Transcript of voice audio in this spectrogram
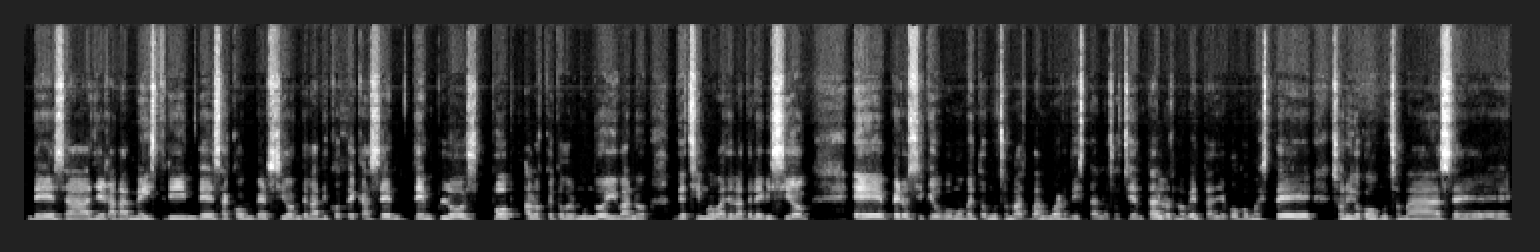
de esa llegada al mainstream, de esa conversión de las discotecas en templos pop a los que todo el mundo iba, ¿no? De Chimo de la televisión, eh, pero sí que hubo un momento mucho más vanguardista en los 80, en los 90 llegó como este sonido como mucho más eh,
